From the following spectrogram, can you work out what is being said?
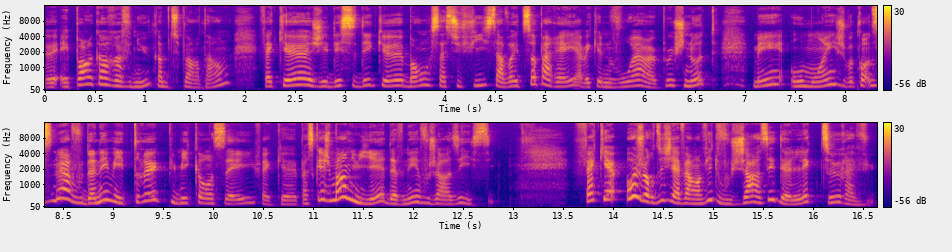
Euh, elle est pas encore revenue, comme tu peux entendre. Fait que j'ai décidé que bon, ça suffit, ça va être ça pareil avec une voix un peu chenoute, mais au moins je vais continuer à vous donner mes trucs puis mes conseils. Fait que parce que je m'ennuyais de venir vous jaser ici. Fait que aujourd'hui j'avais envie de vous jaser de lecture à vue.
